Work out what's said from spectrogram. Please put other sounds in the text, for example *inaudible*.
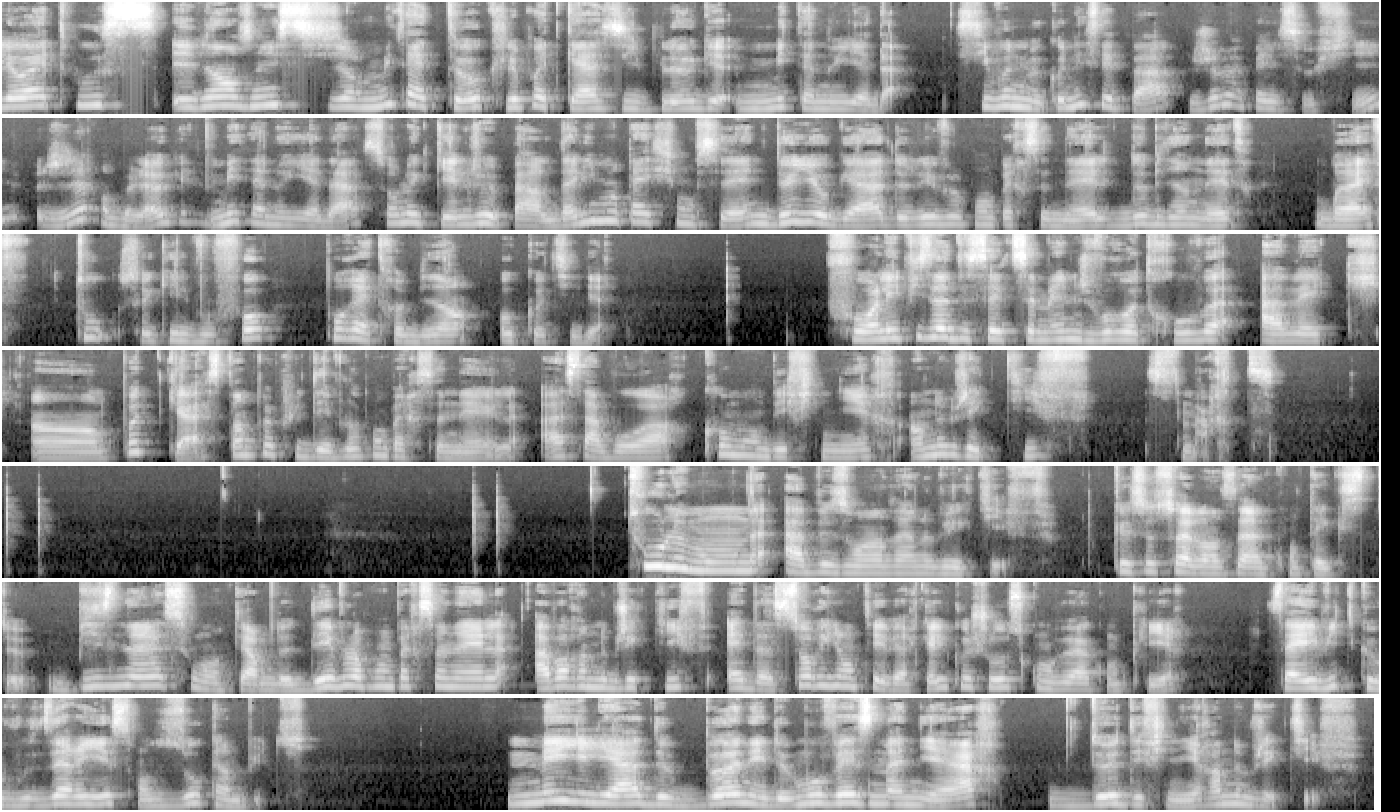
Hello à tous et bienvenue sur Metatalk, le podcast du blog Metanoyada. Si vous ne me connaissez pas, je m'appelle Sophie, j'ai un blog Metanoyada sur lequel je parle d'alimentation saine, de yoga, de développement personnel, de bien-être, bref, tout ce qu'il vous faut pour être bien au quotidien. Pour l'épisode de cette semaine, je vous retrouve avec un podcast un peu plus développement personnel, à savoir comment définir un objectif SMART. Tout le monde a besoin d'un objectif. Que ce soit dans un contexte business ou en termes de développement personnel, avoir un objectif aide à s'orienter vers quelque chose qu'on veut accomplir. Ça évite que vous erriez sans aucun but. Mais il y a de bonnes et de mauvaises manières de définir un objectif.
